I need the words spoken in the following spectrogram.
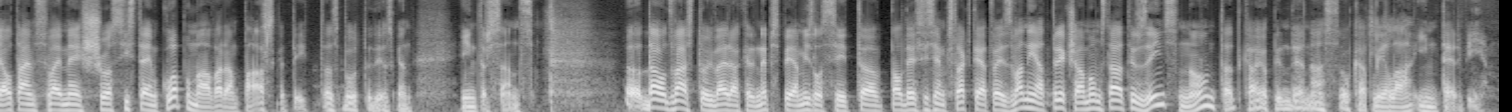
jautājums, vai mēs šo sistēmu kopumā varam pārskatīt, tas būtu diezgan interesants. Daudz vēstuļu vairāk arī nepaspējām izlasīt. Paldies visiem, kas traktējāt vai zvanījāt. Priekšā mums tāda ir ziņas, nu, un tad, kā jau pirmdienās, savukārt lielā intervija.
